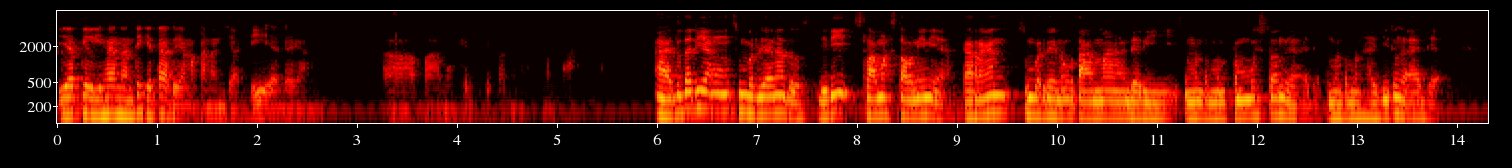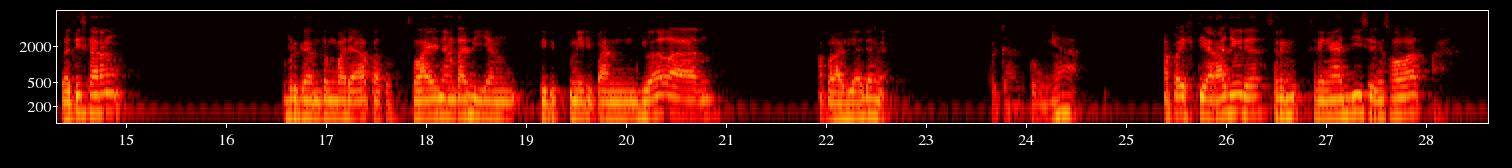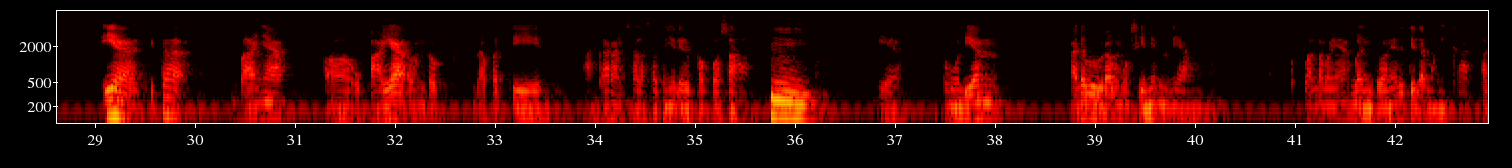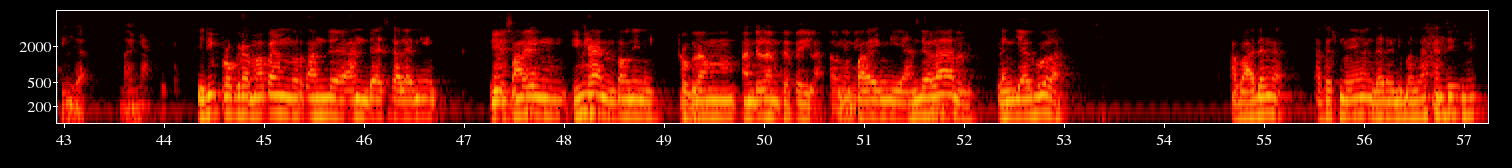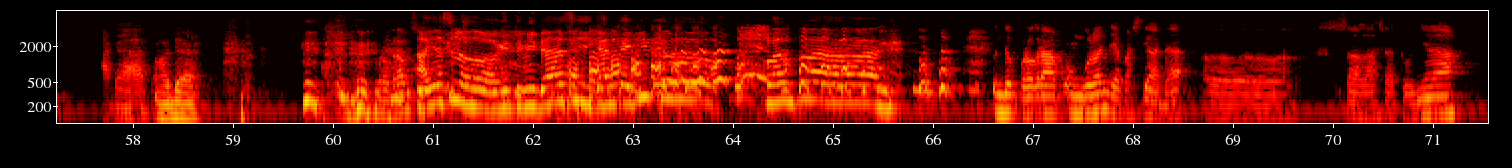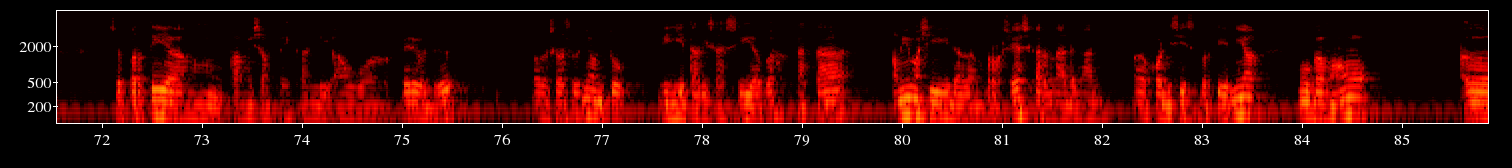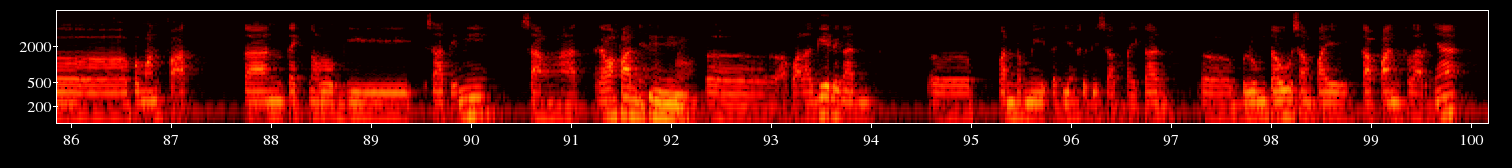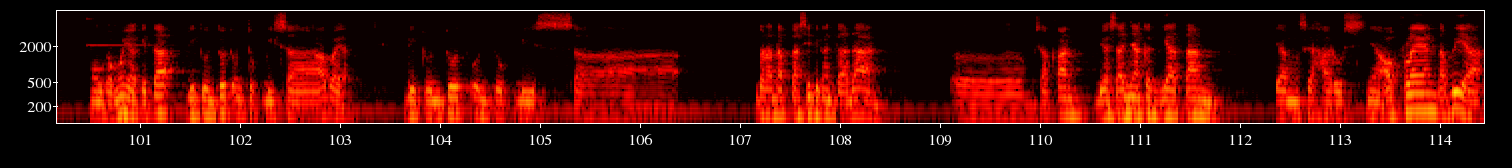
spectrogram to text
Iya pilihan nanti kita ada yang makanan jadi, ada yang eh, apa mungkin sifatnya mentah. Nah itu tadi yang sumber dana tuh. Jadi selama setahun ini ya, karena kan sumber dana utama dari teman-teman temus itu kan nggak ada, teman-teman haji itu nggak ada. Berarti sekarang bergantung pada apa tuh? Selain yang tadi yang titip penitipan jualan, apalagi ada nggak? Tergantungnya, Apa ikhtiar aja udah, sering sering ngaji, sering sholat. iya kita banyak eh, upaya untuk dapetin anggaran salah satunya dari proposal. Hmm. Iya. Kemudian ada beberapa musinin yang apa namanya bantuannya itu tidak mengikat, tapi nggak banyak gitu. Jadi program apa yang menurut anda anda sekalian ini Iya, yang sebenarnya paling ini keren tahun ini? program andalan PPI lah tahun yang ini. paling ya, andalan, paling jago lah. Apa ada nggak? Atau sebenarnya nggak ada yang dibanggakan sih sebenarnya? Ada Oh, ada. program sih Ayah slow, intimidasi, jangan kayak gitu. Pelan-pelan. untuk program unggulan ya pasti ada Eh, salah satunya seperti yang kami sampaikan di awal periode eh, salah satunya untuk digitalisasi apa data kami masih dalam proses karena dengan eh, kondisi seperti ini ya mau gak mau eh, pemanfaatan teknologi saat ini sangat relevan ya Hmm. eh, apalagi dengan pandemi tadi yang sudah disampaikan belum tahu sampai kapan kelarnya mau gak mau ya kita dituntut untuk bisa apa ya dituntut untuk bisa beradaptasi dengan keadaan Eh, misalkan biasanya kegiatan yang seharusnya offline tapi ya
